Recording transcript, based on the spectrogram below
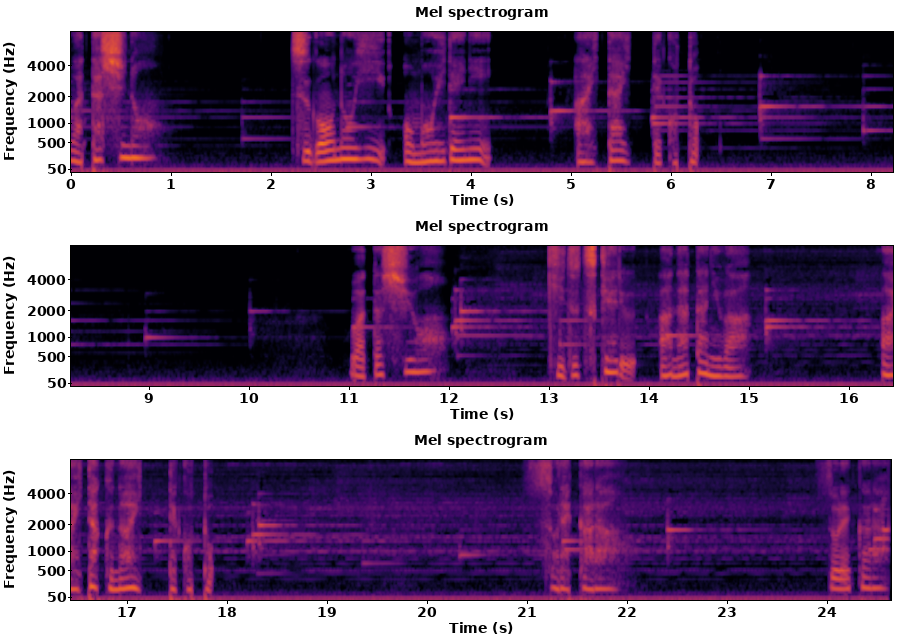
私の都合のいい思い出に会いたいってこと。私を傷つけるあなたには会いたくないってこと。それからそれから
